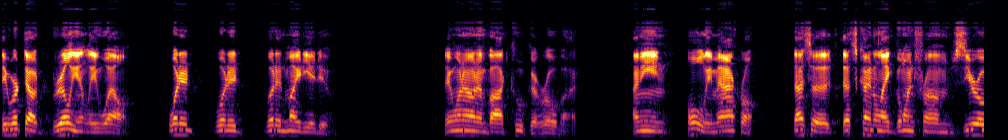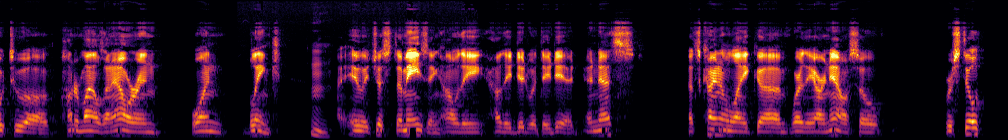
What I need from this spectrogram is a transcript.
They worked out brilliantly well. What did what did what did Midea do? They went out and bought KUKA robot. I mean, holy mackerel. That's a that's kind of like going from zero to a hundred miles an hour in one blink. Hmm. It was just amazing how they how they did what they did, and that's that's kind of like uh, where they are now. So we're still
